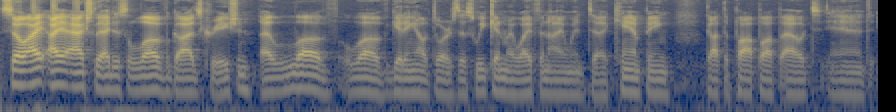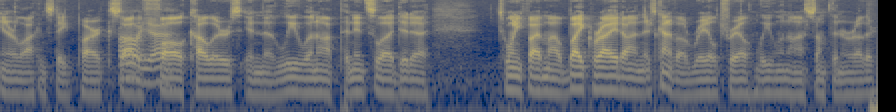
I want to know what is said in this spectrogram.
So I, I actually I just love God's creation. I love love getting outdoors. This weekend, my wife and I went uh, camping, got the pop up out and Interlochen State Park. Saw Oh, the yeah. fall colors in the Leelanau Peninsula. Did a 25 mile bike ride on. There's kind of a rail trail, Leelanau something or other.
